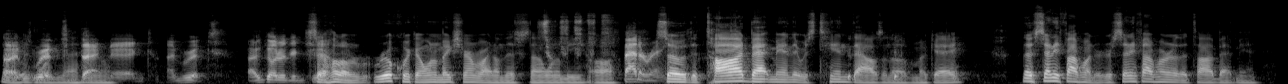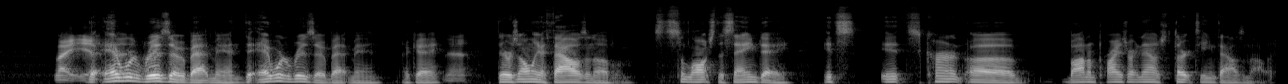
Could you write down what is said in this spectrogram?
No, it I'm was more than ripped. Batman. I'm ripped. I go to the gym. So hold on, real quick. I want to make sure I'm right on this because I don't want to be off. Batarang. So the Todd Batman, there was ten thousand of them. Okay, no seventy five hundred. There's seventy five hundred of the Todd Batman. right, yeah. The Edward Rizzo Batman, the Edward Rizzo Batman. Okay, Yeah. there was only a thousand of them. It's launched the same day. Its its current uh, bottom price right now is thirteen thousand dollars.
